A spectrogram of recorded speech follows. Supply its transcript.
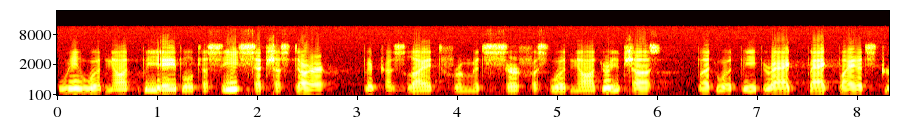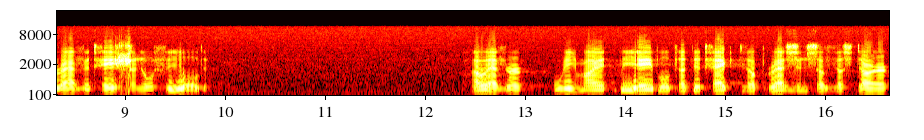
We would not be able to see such a star because light from its surface would not reach us, but would be dragged back by its gravitational field. However, we might be able to detect the presence of the star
